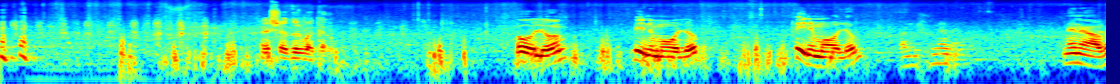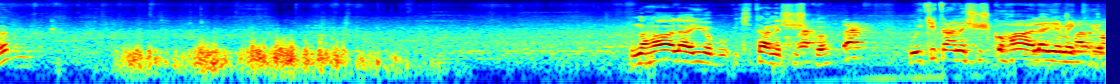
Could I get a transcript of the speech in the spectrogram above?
Reşa dur bakalım. Oğlum. Benim oğlum. Benim oğlum. Hani şu ne ne? Ne ne abi? Bunlar hala yiyor bu iki tane şişko. Bırak. Bu iki tane şişko hala yemek yiyor.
